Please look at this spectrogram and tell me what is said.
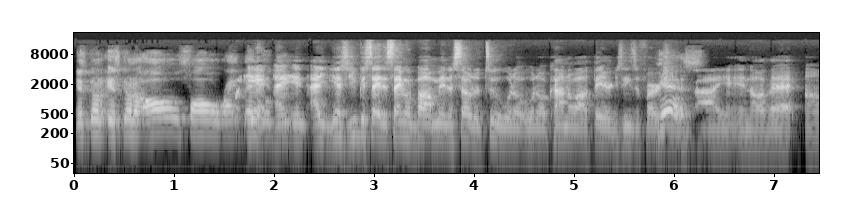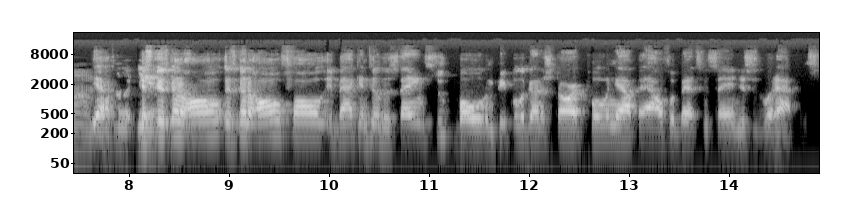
It's gonna it's gonna all fall right back. Yeah, into- and I guess you could say the same about Minnesota too, with with O'Connell out there because he's a first yes. guy and all that. Um, yeah, so, yeah. It's, it's, gonna all it's gonna all fall back into the same Soup Bowl, and people are gonna start pulling out the alphabets and saying this is what happens.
